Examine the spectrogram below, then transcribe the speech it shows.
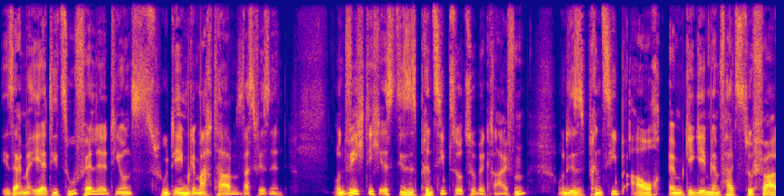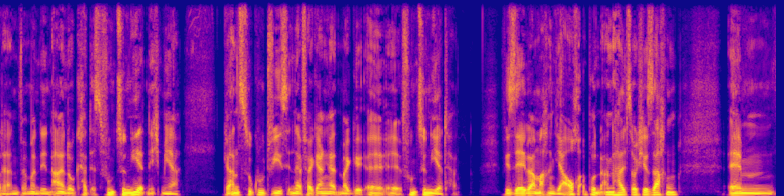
ich sag mal, eher die Zufälle, die uns zu dem gemacht haben, was wir sind. Und wichtig ist, dieses Prinzip so zu begreifen und dieses Prinzip auch ähm, gegebenenfalls zu fördern, wenn man den Eindruck hat, es funktioniert nicht mehr ganz so gut, wie es in der Vergangenheit mal äh, äh, funktioniert hat. Wir selber machen ja auch ab und an halt solche Sachen. Ähm,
